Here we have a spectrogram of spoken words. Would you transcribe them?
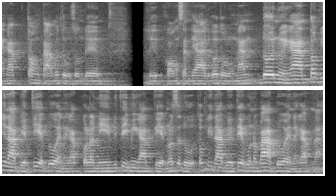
นะครับ ต้องตามวัตถุประสงค์เดิม หรือของสัญญาหรือก็ตกลงนั้น โดยหน่วยงานต้องพิจารณาเปรียบเทียบด้วยนะครับ กรณีที่มีการเปลี่ยนวัสดุต้องพิจารณาเปรียบเทียบคุณภาพด้วยนะครับนะ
